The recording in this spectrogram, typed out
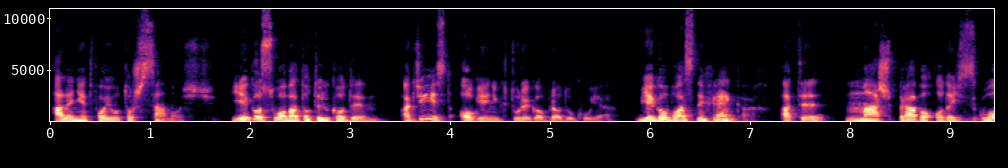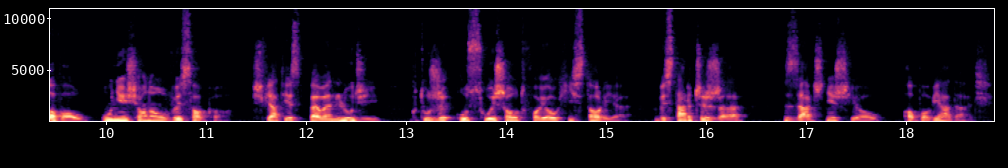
ale nie twoją tożsamość. Jego słowa to tylko dym. A gdzie jest ogień, który go produkuje? W jego własnych rękach. A ty masz prawo odejść z głową uniesioną wysoko. Świat jest pełen ludzi, którzy usłyszą Twoją historię. Wystarczy, że zaczniesz ją opowiadać.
